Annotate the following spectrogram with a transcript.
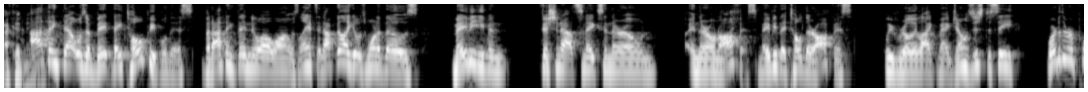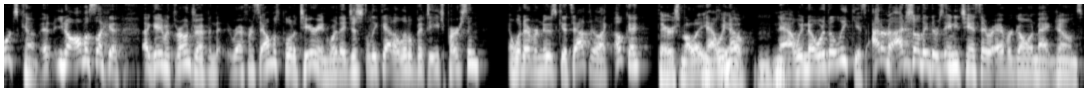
I couldn't I think that was a bit. They told people this, but I think they knew all along it was Lance, and I feel like it was one of those maybe even fishing out snakes in their own in their own office. Maybe they told their office we really like Mac Jones just to see where do the reports come. It- you know, almost like a, a Game of Thrones ref- reference. They almost pulled a Tyrion where they just leak out a little bit to each person, and whatever news gets out, they're like, okay, There's my leak. now we Yeah. know. Mhm. Now we know where the leak is. I don't know. I just don't think there's any chance they were ever going Mac Jones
